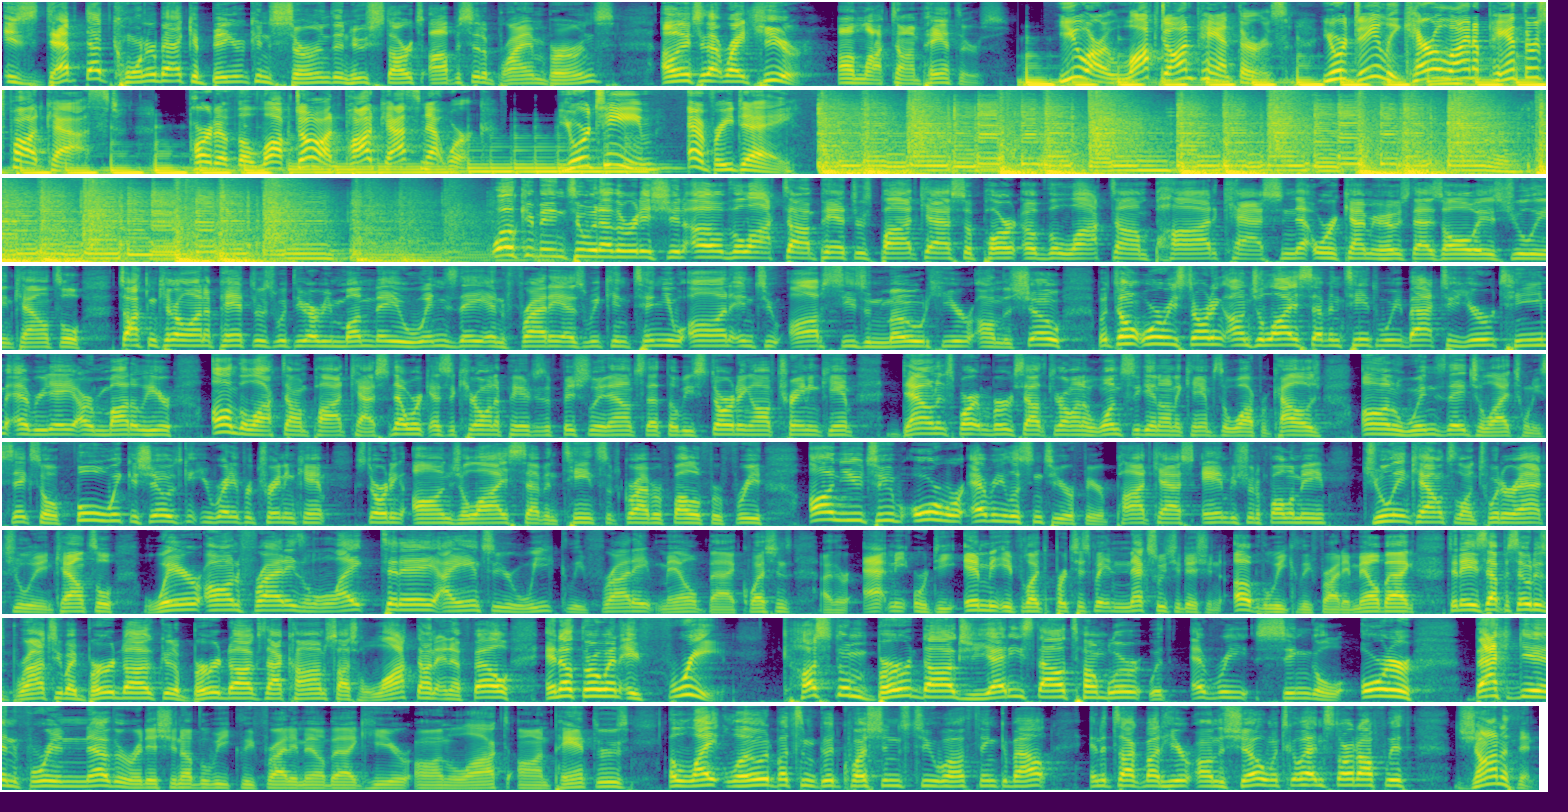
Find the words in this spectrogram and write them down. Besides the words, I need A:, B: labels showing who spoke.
A: Is depth at cornerback a bigger concern than who starts opposite of Brian Burns? I'll answer that right here on Locked On Panthers.
B: You are Locked On Panthers, your daily Carolina Panthers podcast. Part of the Locked On Podcast Network. Your team every day.
A: Welcome into another edition of the Locked On Panthers podcast, a part of the Locked On Podcast Network. I'm your host, as always, Julian Council, talking Carolina Panthers with you every Monday, Wednesday, and Friday as we continue on into off-season mode here on the show. But don't worry, starting on July 17th, we'll be back to your team every day. Our motto here on the Locked On Podcast Network, as the Carolina Panthers officially announced that they'll be starting off training camp down in Spartanburg, South Carolina, once again on the campus of Wofford College on on Wednesday, July 26th. So a full week of shows get you ready for training camp starting on July 17th. Subscribe or follow for free on YouTube or wherever you listen to your favorite podcast. And be sure to follow me, Julian Council, on Twitter at Julian Council, where on Fridays like today, I answer your weekly Friday mailbag questions either at me or DM me if you'd like to participate in next week's edition of the weekly Friday mailbag. Today's episode is brought to you by Bird Dogs. Go to birddogs.com slash locked on NFL and they'll throw in a free custom Bird Dogs Yeti style tumbler with every single order. Back again for another edition of the weekly Friday mailbag here on Locked on Panthers. A light load, but some good questions to uh, think about and to talk about here on the show. Let's go ahead and start off with Jonathan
